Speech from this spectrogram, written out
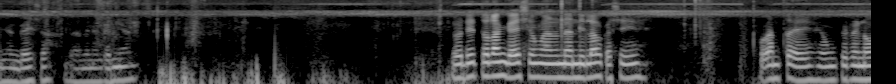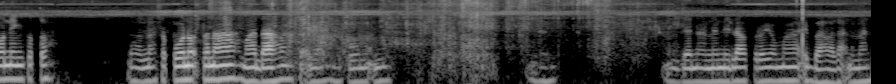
Ayan guys ah, dami ng ganyan. So dito lang guys yung ano nanilaw kasi kuan to eh, yung pirinoning ko to. So, nasa puno to na mga dahon. So ayan, yung puno niya. Andyan na nanilaw pero yung mga iba wala naman.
